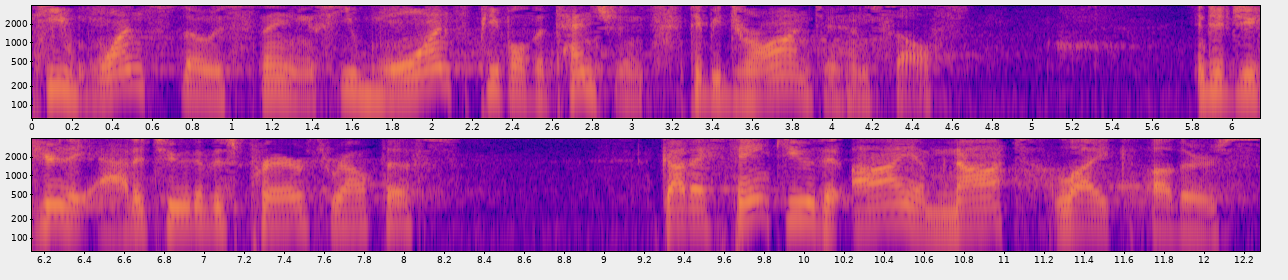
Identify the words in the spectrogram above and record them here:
he wants those things. He wants people's attention to be drawn to himself. And did you hear the attitude of his prayer throughout this? God, I thank you that I am not like others.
